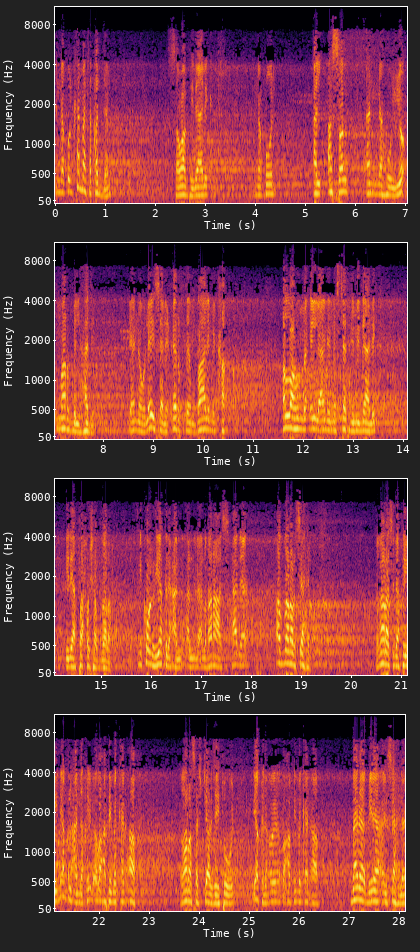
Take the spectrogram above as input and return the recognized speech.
أن نقول كما تقدم. الصواب في ذلك نقول الأصل أنه يؤمر بالهدم لأنه ليس لعرق ظالم حق. اللهم إلا أن نستثني من ذلك إذا فحش الضرر. يعني كونه يقلع الغراس هذا الضرر سهل. غرس نخيل يقلع النخيل ويضعه في مكان آخر. غرس أشجار زيتون يقلع ويضعه في مكان آخر. بنى بناء سهلا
